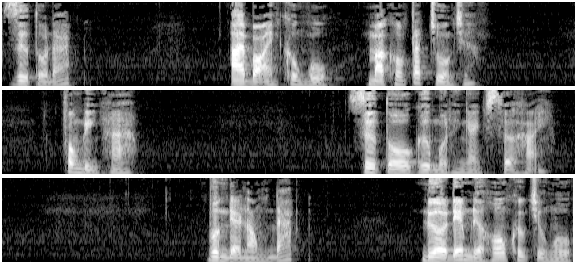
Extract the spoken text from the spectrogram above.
Dư Tô đáp. Ai bảo anh không ngủ mà không tắt chuông chứ? Phong Đình ha. Sư Tô gửi một hình ảnh sợ hãi. Vương Đại Long đáp. Nửa đêm nửa hôm không chịu ngủ.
